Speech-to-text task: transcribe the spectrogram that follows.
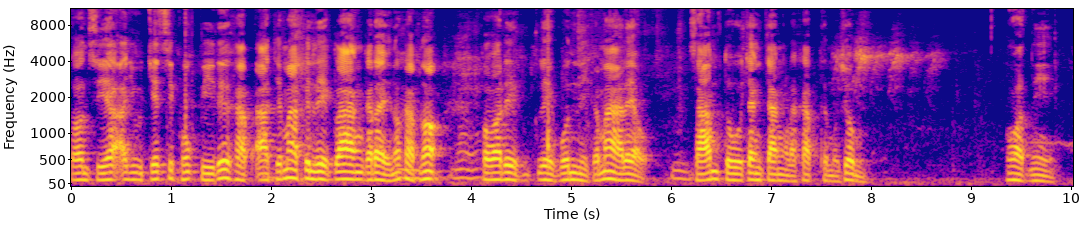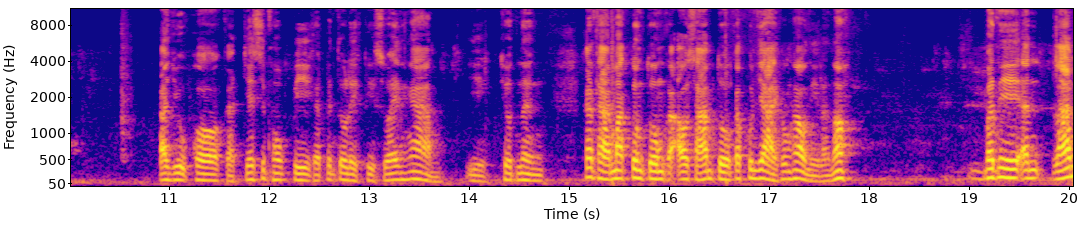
ตอนเสียอายุ 76 ปีเด้อครับ อาจจะมาเป็นเลขกลางก็ได้เนาะครับเนาะแม่เพราะว่าเลขเลขบนนี่ก็มาแล้วอืมสามตัวจังๆล่ะครับท่านผู้ชมงวดนี้ อายุพอกับ76ปีก็เป็นตัวเลขที่สวยงาม อีกจุดหนึ่งถ้าถามมักตรงๆก็เอาสามตัวกับคุณยายของเฮานี่แหละเนาะบัดนี้อันร้าน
